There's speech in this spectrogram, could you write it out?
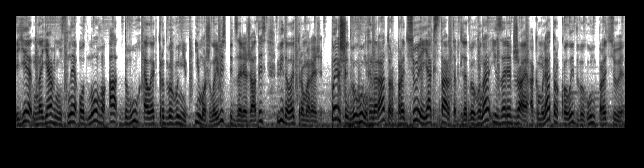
є наявність не одного, а двох електродвигунів і можливість підзаряджатись від електромережі. Перший двигун-генератор працює як стартер для двигуна і заряджає акумулятор, коли двигун працює.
